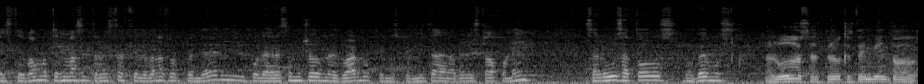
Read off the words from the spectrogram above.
este, vamos a tener más entrevistas que le van a sorprender y pues le agradezco mucho a don Eduardo que nos permita haber estado con él. Saludos a todos, nos vemos. Saludos, espero que estén bien todos.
